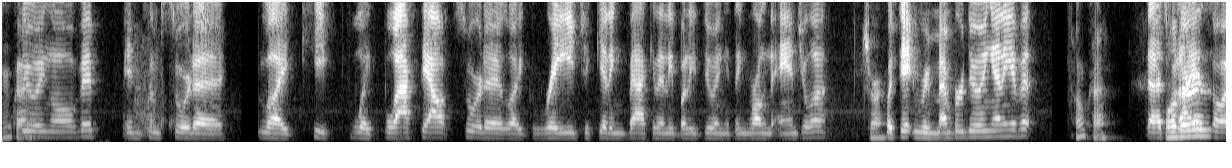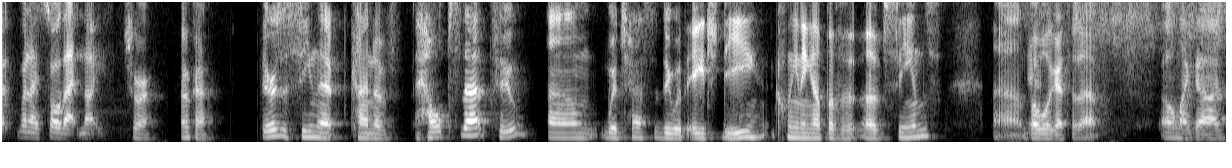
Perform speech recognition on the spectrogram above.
Okay. doing all of it in some sort of like he like blacked out sort of like rage at getting back at anybody doing anything wrong to Angela. Sure. but didn't remember doing any of it. Okay. That's Well, what I is- thought when I saw that knife. Sure. Okay. There's a scene that kind of helps that too, um, which has to do with HD cleaning up of of scenes. Um, but Yeah. we'll get to that. Oh my God,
